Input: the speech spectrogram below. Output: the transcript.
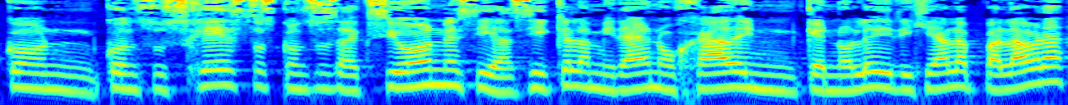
con, con, sus gestos, con sus acciones y así que la miraba enojada y que no le dirigía la palabra,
